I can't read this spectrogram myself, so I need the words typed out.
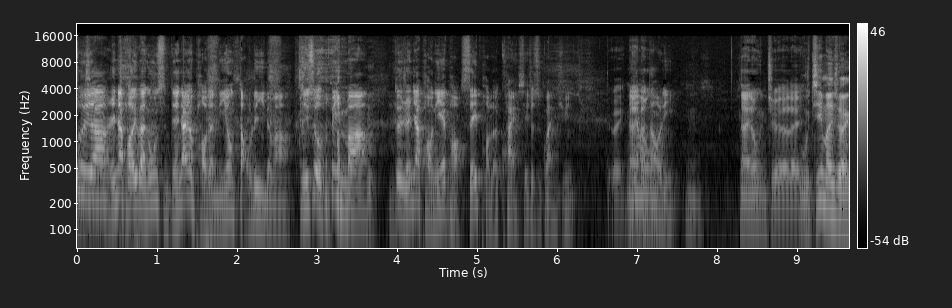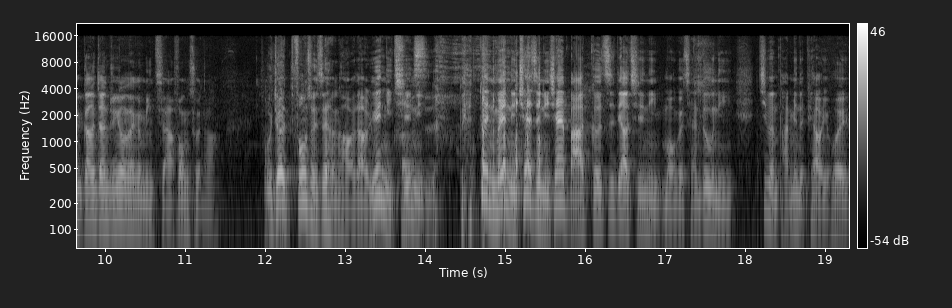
对啊，人家跑一百公尺，人家又跑的，你用倒立的吗？你是有病吗？对，人家跑你也跑，谁跑得快谁就是冠军，对，一样道理。嗯，奶龙你觉得嘞？我其实蛮喜欢刚刚将军用那个名词啊，封存啊。我觉得封存是很好的道理，因为你其实你 对你们你确实你现在把它搁置掉，其实你某个程度你基本盘面的票也会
